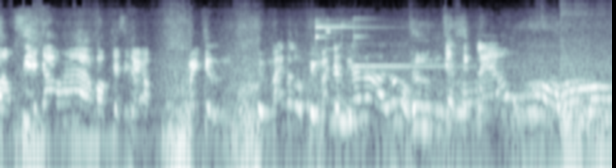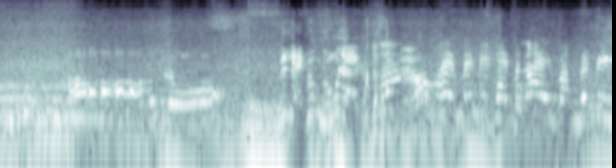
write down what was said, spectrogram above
สองสี่เก้าห้าบอกเจ็ดสิบยายบอกไม่ถึงถึงไหมสรุปถึงไหมถึเจ็ดงสิบแล้วเหรอลูกถึงเจ็ดสิบแล้วโอ้อ๋อเพิ่งรู้นี่ยายเพิ่งรู้ยายเจ็ดสิบแล้วไม่ไม่มีใครมาไล่บังก็ดี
